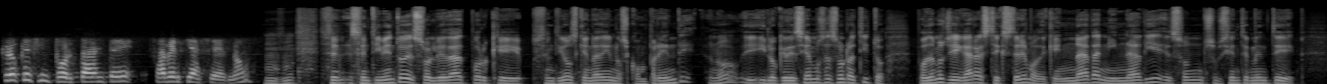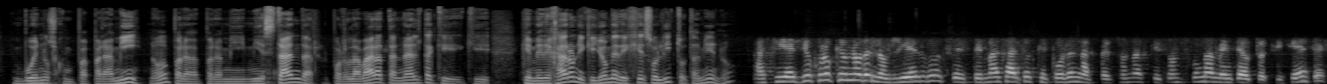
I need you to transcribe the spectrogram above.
creo que es importante saber qué hacer, ¿no? Sentimiento de soledad porque sentimos que nadie nos comprende, ¿no? Y, y, lo que decíamos hace un ratito, podemos llegar a este extremo de que nada ni nadie son suficientemente buenos para mí, ¿no? Para, para mi, mi estándar, por la vara tan alta que, que, que, me dejaron y que yo me dejé solito también, ¿no? Así es, yo creo que uno de los riesgos este, más altos que corren las personas que son sumamente autoexigentes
